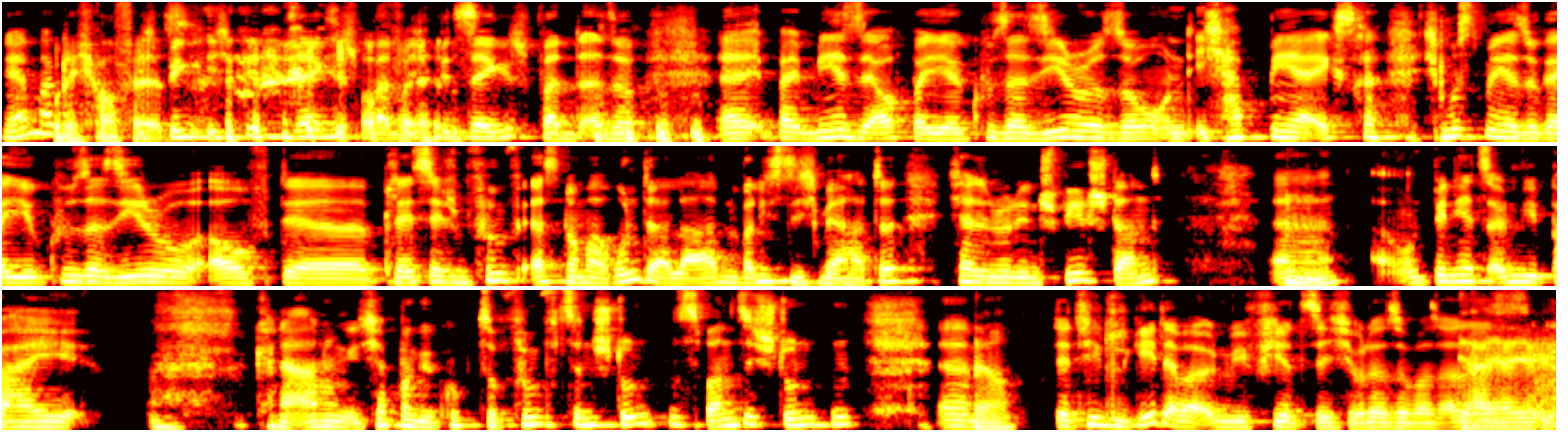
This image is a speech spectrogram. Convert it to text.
Ja, Oder ich hoffe ich bin, ich bin sehr gespannt. ich bin sehr gespannt. Also äh, bei mir ist ja auch bei Yakuza Zero so und ich habe mir ja extra, ich musste mir ja sogar Yakuza Zero auf der PlayStation 5 erst nochmal runterladen, weil ich es nicht mehr hatte. Ich hatte nur den Spielstand äh, mhm. und bin jetzt irgendwie bei keine Ahnung, ich habe mal geguckt, so 15 Stunden, 20 Stunden. Ähm, ja. Der Titel geht aber irgendwie 40 oder sowas. Also ja, ja, ja.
